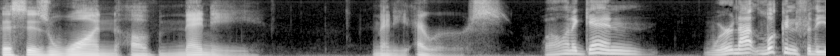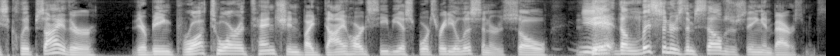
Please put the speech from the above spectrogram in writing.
this is one of many, many errors. Well, and again, we're not looking for these clips either. They're being brought to our attention by diehard CBS Sports Radio listeners. So Yeah. the listeners themselves are seeing embarrassments.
